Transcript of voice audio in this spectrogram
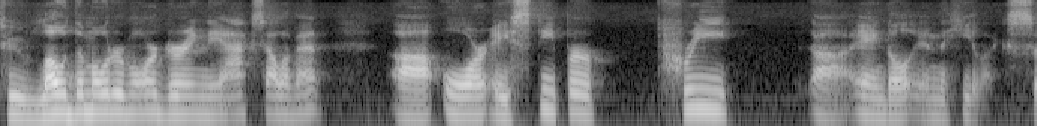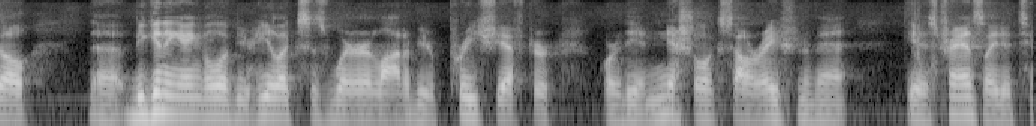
to load the motor more during the accel event, uh, or a steeper pre uh, angle in the helix. So the beginning angle of your helix is where a lot of your pre-shift or, or the initial acceleration event is translated to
